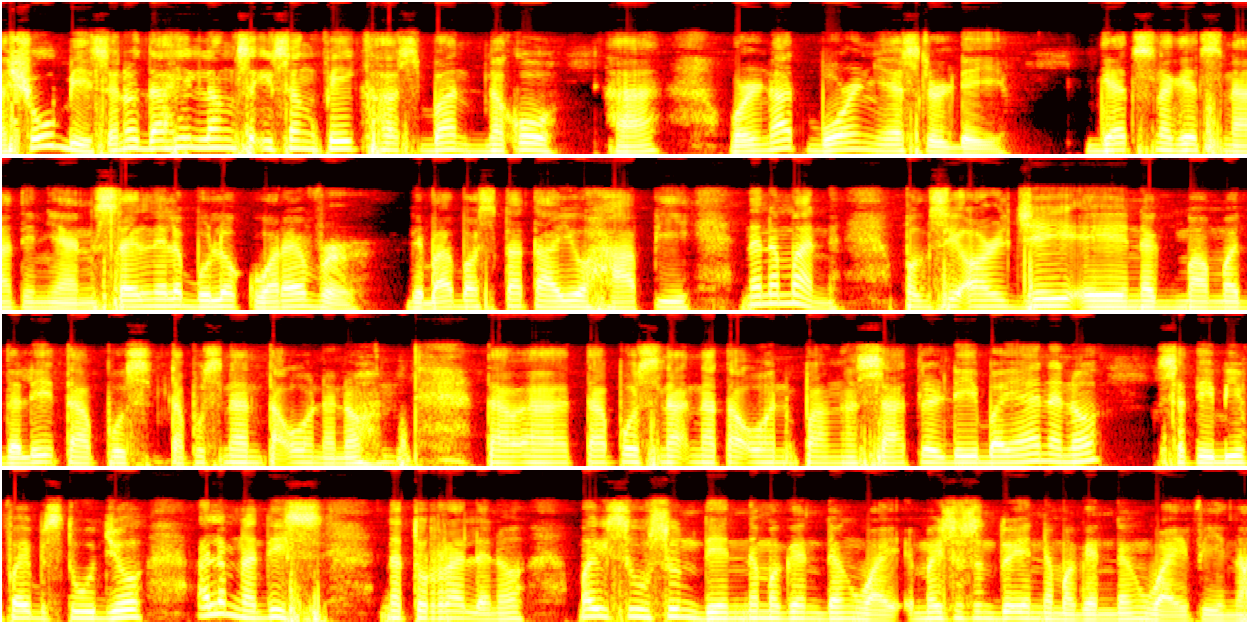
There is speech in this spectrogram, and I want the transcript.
showbiz ano dahil lang sa isang fake husband nako ha we're not born yesterday gets na gets natin yan. Style nila bulok whatever. 'di ba basta tayo happy na naman. Pag si RJ eh nagmamadali tapos tapos na ang taon ano? Ta- ah, tapos na, na taon pang Saturday ba yan ano? Sa TV5 studio? Alam na this. Natural ano? May susundin na magandang wife may susunduin na magandang wife na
